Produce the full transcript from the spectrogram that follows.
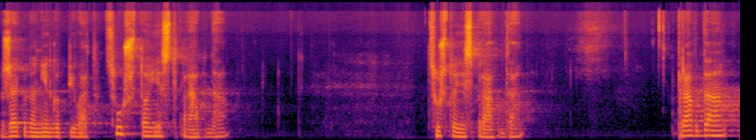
Rzekł do niego Piłat: Cóż to jest prawda? Cóż to jest prawda? Prawda,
